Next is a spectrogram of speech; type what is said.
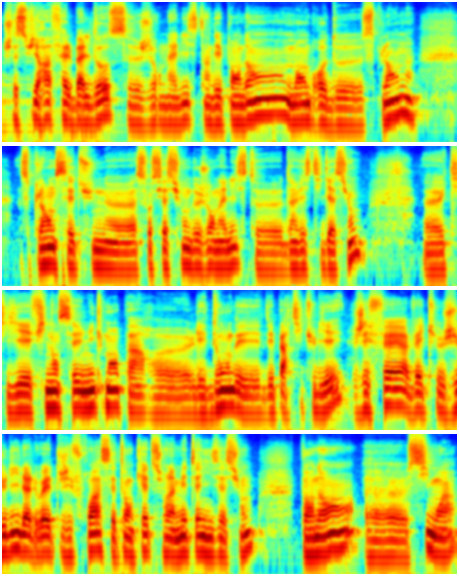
Je suis Raphaël Baldos, journaliste indépendant, membre de Splan. Splan, c'est une association de journalistes d'investigation euh, qui est financé uniquement par euh, les dons des, particuliers. J'ai fait avec Julie Lalouette-Geffroy cette enquête sur la méthanisation pendant euh, six mois.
